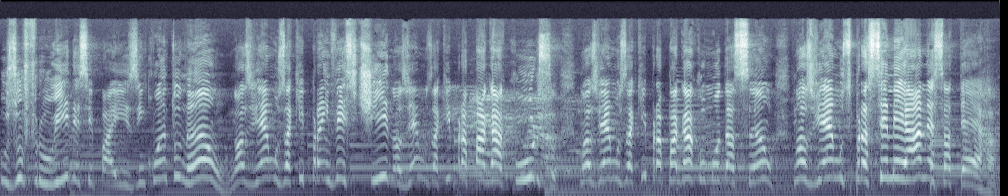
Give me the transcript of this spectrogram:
usufruir desse país, enquanto não. Nós viemos aqui para investir, nós viemos aqui para pagar curso, nós viemos aqui para pagar acomodação, nós viemos para semear nessa terra.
